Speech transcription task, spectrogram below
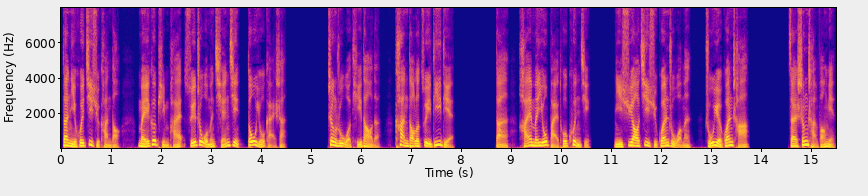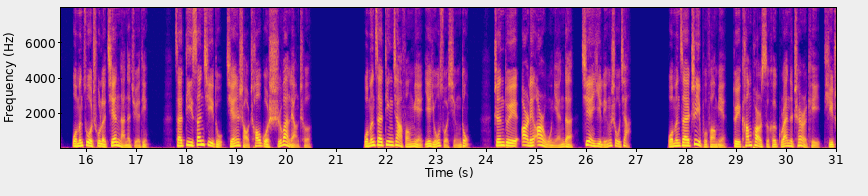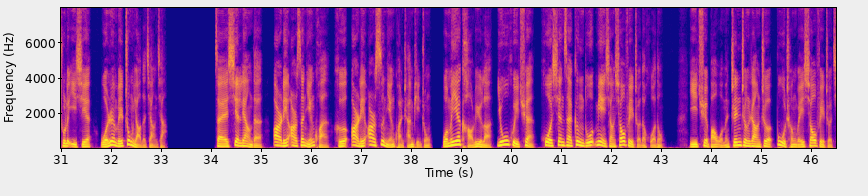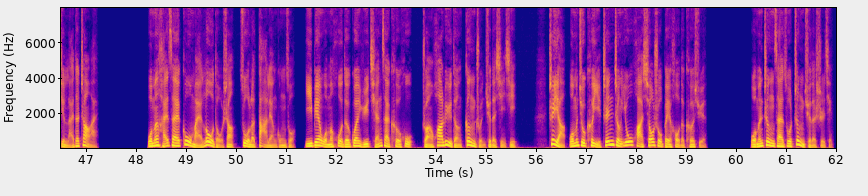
但你会继续看到每个品牌随着我们前进都有改善。正如我提到的，看到了最低点，但还没有摆脱困境。你需要继续关注我们，逐月观察。在生产方面，我们做出了艰难的决定，在第三季度减少超过十万辆车。我们在定价方面也有所行动，针对二零二五年的建议零售价。我们在这一步方面对 Compass 和 Grand Cherokee 提出了一些我认为重要的降价。在限量的2023年款和2024年款产品中，我们也考虑了优惠券或现在更多面向消费者的活动，以确保我们真正让这不成为消费者进来的障碍。我们还在购买漏斗上做了大量工作，以便我们获得关于潜在客户转化率等更准确的信息。这样，我们就可以真正优化销售背后的科学。我们正在做正确的事情。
